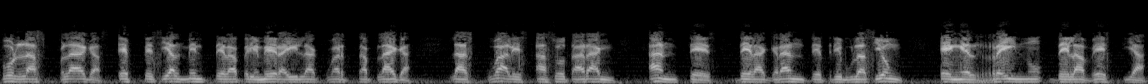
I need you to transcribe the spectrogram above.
por las plagas, especialmente la primera y la cuarta plaga, las cuales azotarán antes de la grande tribulación en el reino de la bestia,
